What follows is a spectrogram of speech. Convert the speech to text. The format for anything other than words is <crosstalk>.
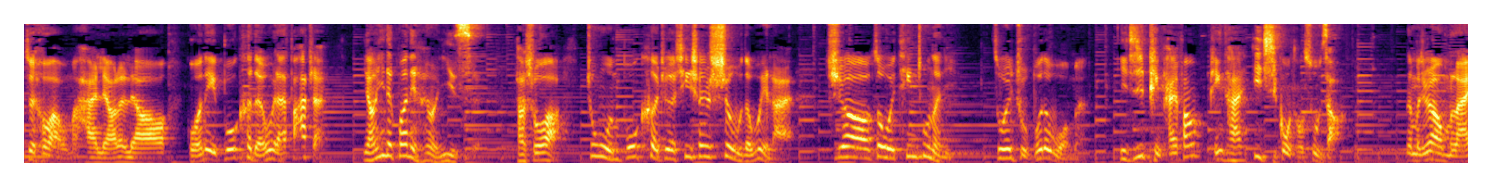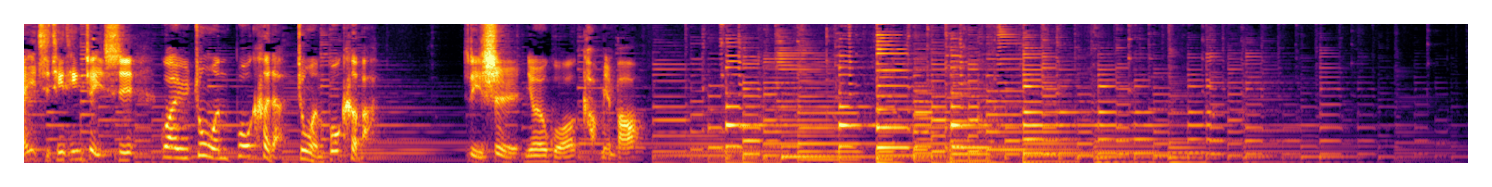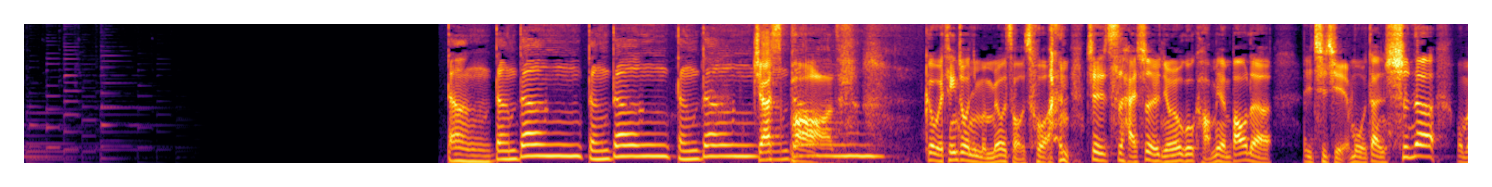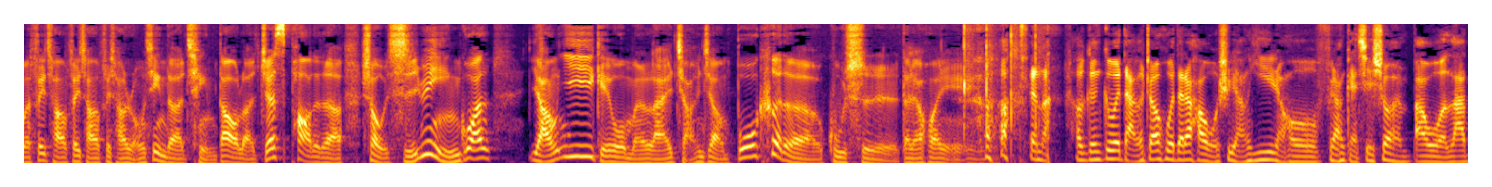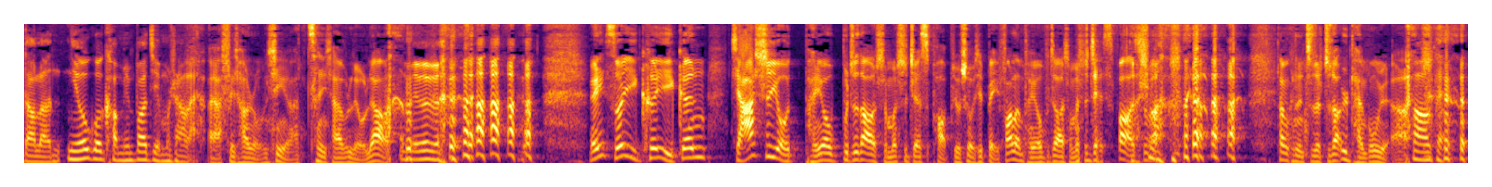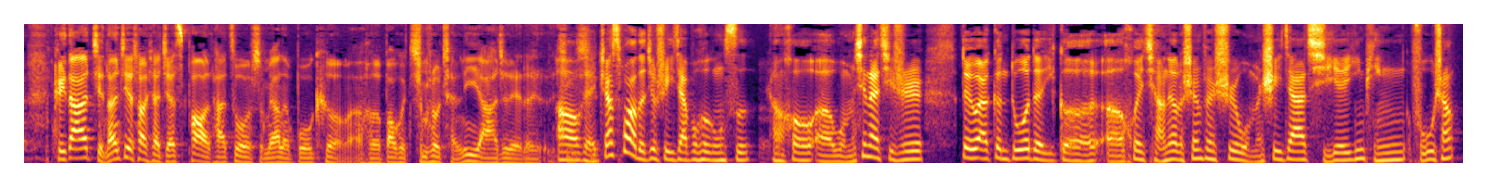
最后啊，我们还聊了聊国内播客的未来发展。杨毅的观点很有意思，他说啊，中文播客这个新生事物的未来，需要作为听众的你，作为主播的我们，以及品牌方平台一起共同塑造。那么就让我们来一起听听这一期关于中文播客的中文播客吧。这里是牛油果烤面包。噔噔噔噔噔噔噔，JustPod，各位听众，你们没有走错，<laughs> 这次还是牛油果烤面包的一期节目。但是呢，我们非常非常非常荣幸的请到了 JustPod 的首席运营官杨一，给我们来讲一讲播客的故事。大家欢迎！<laughs> 天哪！好，跟各位打个招呼，大家好，我是杨一，然后非常感谢 Sean 把我拉到了牛油果烤面包节目上来。哎呀，非常荣幸啊，蹭一下流量。没没没。<laughs> 哎，所以可以跟假使有朋友不知道什么是 Jazz Pop，比如说有些北方的朋友不知道什么是 Jazz Pop，是吧？<laughs> 他们可能知道知道日坛公园啊。OK，<laughs> 可以大家简单介绍一下 Jazz Pop 他做什么样的播客嘛，和包括什么时候成立啊之类的。OK，Jazz Pop 就是一家播客公司，然后呃，我们现在其实对外更多的一个呃会强调。要的身份是我们是一家企业音频服务商，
